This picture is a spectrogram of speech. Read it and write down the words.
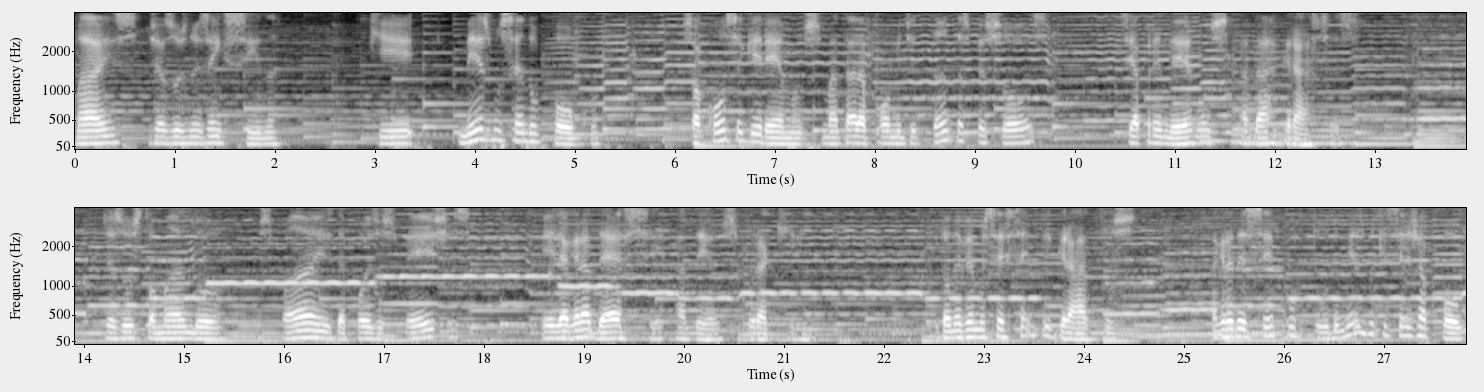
mas Jesus nos ensina que, mesmo sendo pouco, só conseguiremos matar a fome de tantas pessoas se aprendermos a dar graças. Jesus tomando os pães, depois os peixes, ele agradece a Deus por aquilo. Então devemos ser sempre gratos agradecer por tudo, mesmo que seja pouco,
